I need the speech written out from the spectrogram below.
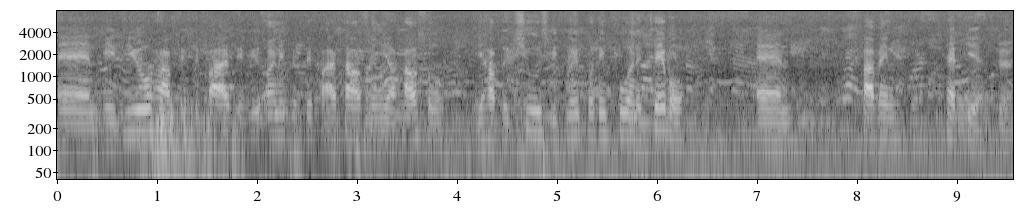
And if you have 55, if you earn 55,000 in your household, you have to choose between putting food on the table and having health care.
